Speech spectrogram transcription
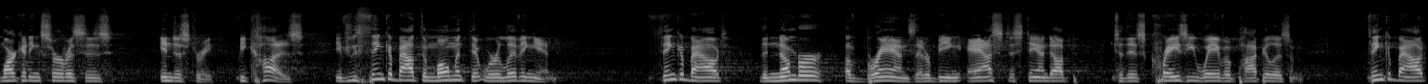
marketing services industry. Because if you think about the moment that we're living in, think about the number of brands that are being asked to stand up to this crazy wave of populism. Think about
